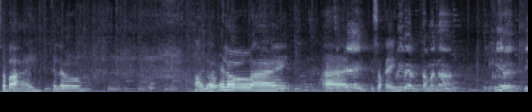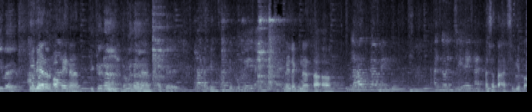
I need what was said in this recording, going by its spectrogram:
Sa bahay. Hello. Hello. Hello. Hi. It's Hi. okay. It's okay. Fever, tama na. Fever, fever. Fever, okay na. Ika na, tama Okay na. na. Okay. Sabi ko may ano tayo. May lagnat, oo. Lahat kami. Andun si Enat. Nasa taas, sige pa.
